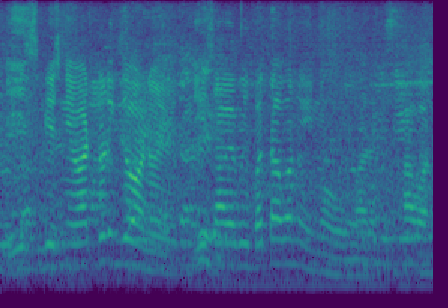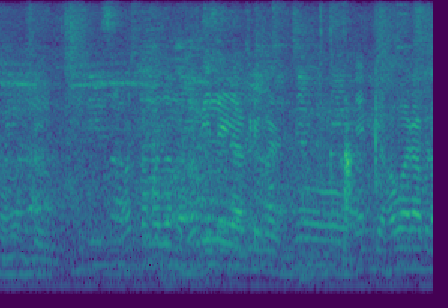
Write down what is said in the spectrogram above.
ડીશ બીશની વાત થોડીક જોવાનું હોય. ડીશ આવે કોઈ બતાવવાનું ન હોય મારે. ખાવાનું હું છે મસ્ત મજાનું જમી લઈએ આપણે કેમ કે સવારે આપણે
